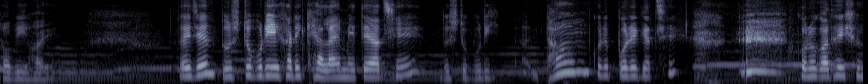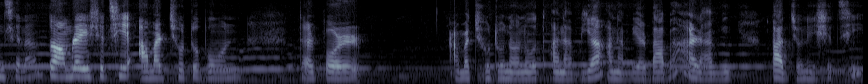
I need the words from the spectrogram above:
সবই হয়। তাই যে দুষ্টপুরি এখানে খেলায় মেতে আছে দুষ্টপুরি ধাম করে পড়ে গেছে। কোনো কথাই শুনছে না। তো আমরা এসেছি আমার ছোট বোন, তারপর আমার ছোট ননদ আনাবিয়া, আনাবিয়ার বাবা আর আমি পাঁচজন এসেছি।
